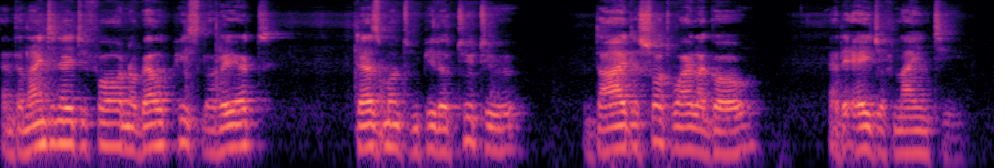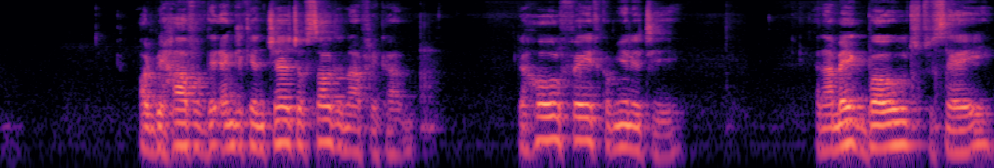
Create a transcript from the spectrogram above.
and the 1984 Nobel Peace Laureate Desmond Mpilo Tutu died a short while ago at the age of 90. On behalf of the Anglican Church of Southern Africa, the whole faith community, and I make bold to say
